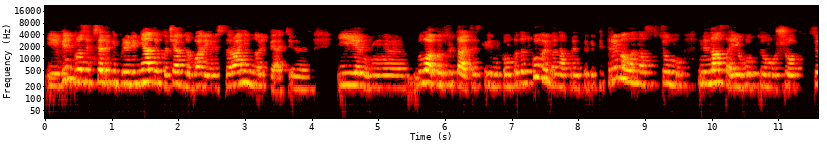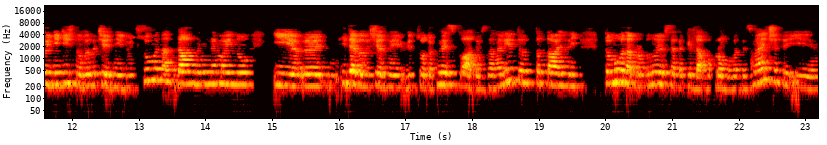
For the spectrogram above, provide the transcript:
І він просить все-таки прирівняти хоча б до барів ресторанів 0,5. Е, І е, була консультація з керівником податкової, вона в принципі підтримала нас в цьому, не нас, а його в цьому, що сьогодні дійсно величезні йдуть суми на дане майно, і е, іде величезний відсоток несплати взагалі тотальний. Тому вона пропонує все-таки да, попробувати зменшити і е,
